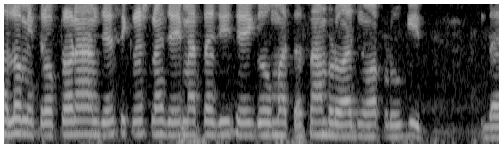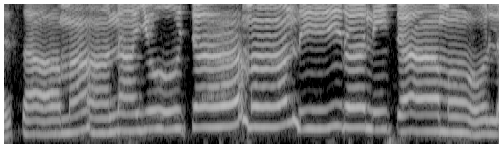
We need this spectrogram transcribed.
હલો મિત્રો, પ્રણામ. જય શ્રી કૃષ્ણ, જય માતાજી, જય ગૌ માતા. સાંભળો આજનું આપણું ગીત. દશામાં યુચા મંદિર નીચા મોલ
